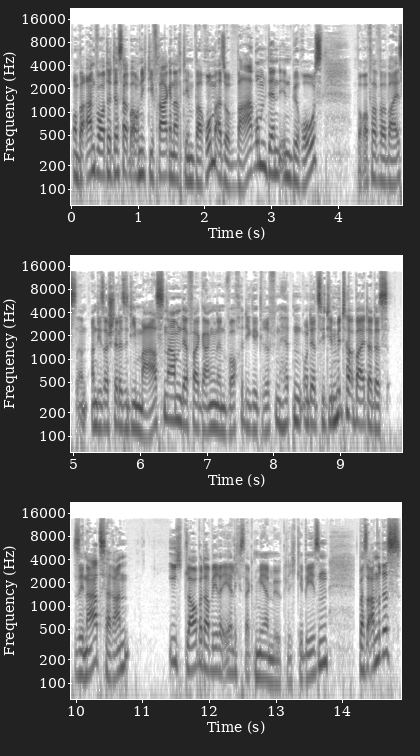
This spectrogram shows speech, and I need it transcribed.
Und beantwortet deshalb auch nicht die Frage nach dem Warum. Also, warum denn in Büros? Worauf er verweist, an dieser Stelle sind die Maßnahmen der vergangenen Woche, die gegriffen hätten. Und er zieht die Mitarbeiter des Senats heran. Ich glaube, da wäre ehrlich gesagt mehr möglich gewesen. Was anderes,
